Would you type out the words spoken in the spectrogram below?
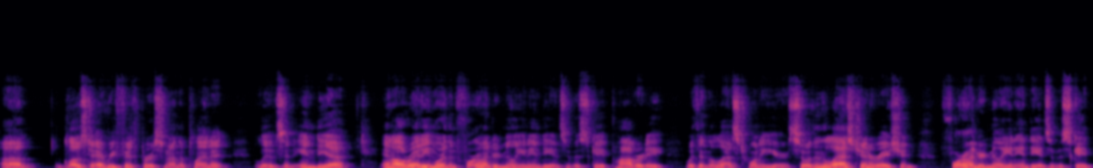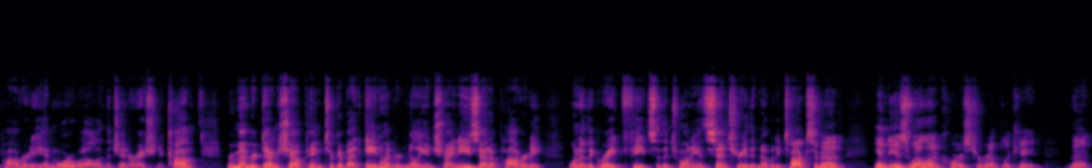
Um, close to every fifth person on the planet lives in India, and already more than 400 million Indians have escaped poverty within the last 20 years. So, within the last generation, 400 million Indians have escaped poverty, and more will in the generation to come. Remember, Deng Xiaoping took about 800 million Chinese out of poverty, one of the great feats of the 20th century that nobody talks about. India is well on course to replicate that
